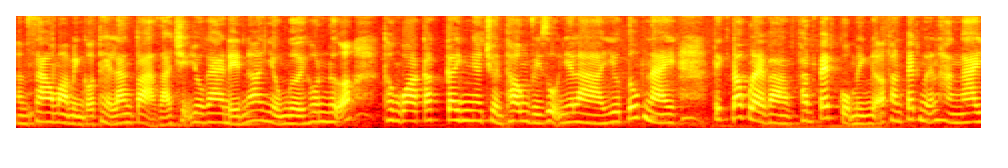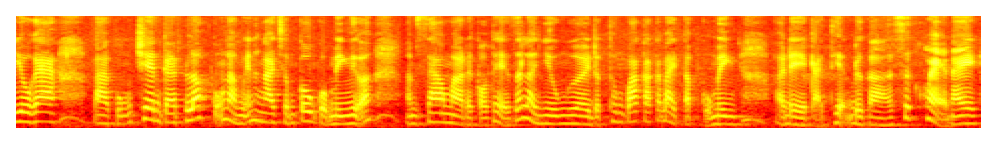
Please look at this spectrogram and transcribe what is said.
làm sao mà mình có thể lan tỏa giá trị yoga đến uh, nhiều người hơn nữa thông qua các kênh truyền thông ví dụ như là YouTube này, TikTok này và fanpage của mình nữa, fanpage Nguyễn Hằng Nga Yoga và cũng trên cái blog cũng là nguyễn hằng nga.com của mình nữa. Làm sao mà để có thể rất là nhiều người được thông qua các cái bài tập của mình uh, để cải thiện được uh, sức khỏe này.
